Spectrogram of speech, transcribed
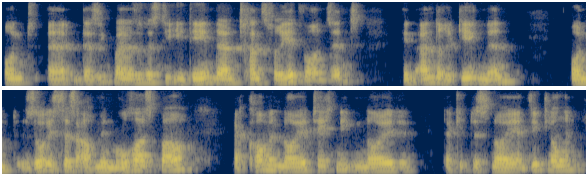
Und äh, da sieht man also, dass die Ideen dann transferiert worden sind in andere Gegenden. Und so ist das auch mit dem Hochhausbau. Da kommen neue Techniken, neue, da gibt es neue Entwicklungen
